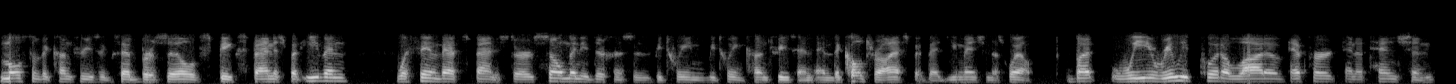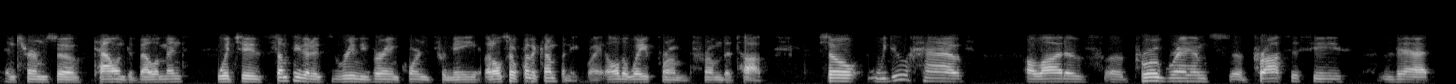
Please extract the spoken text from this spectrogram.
most of the countries except Brazil speak Spanish, but even within that Spanish, there are so many differences between between countries and, and the cultural aspect that you mentioned as well. But we really put a lot of effort and attention in terms of talent development, which is something that is really very important for me, but also for the company, right, all the way from from the top. So we do have a lot of uh, programs, uh, processes that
